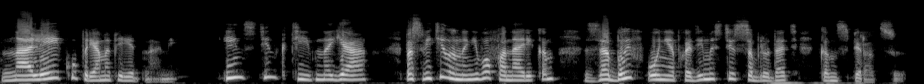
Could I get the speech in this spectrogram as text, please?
на аллейку прямо перед нами. Инстинктивно я посветила на него фонариком, забыв о необходимости соблюдать конспирацию.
